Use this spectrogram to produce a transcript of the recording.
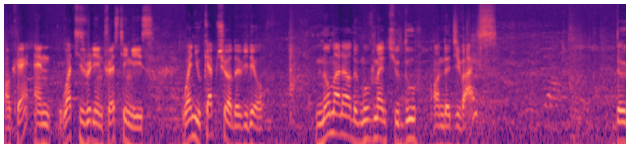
Okay, and what is really interesting is when you capture the video, no matter the movement you do on the device, the,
